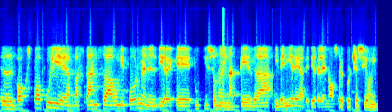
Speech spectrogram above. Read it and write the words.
Il Vox Populi è abbastanza uniforme nel dire che tutti sono in attesa di venire a vedere le nostre processioni.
